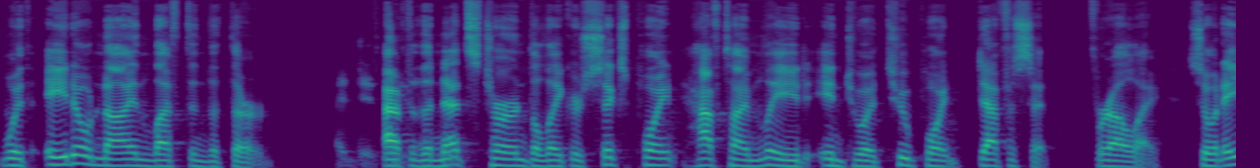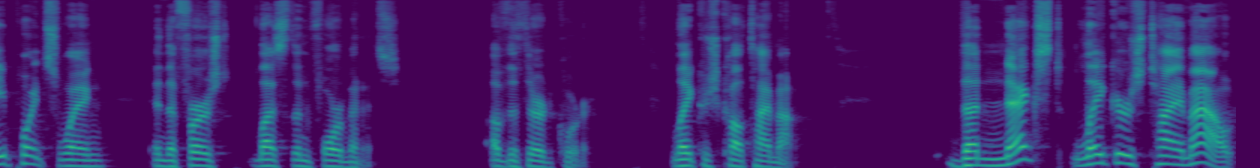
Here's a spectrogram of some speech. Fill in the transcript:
with 809 left in the third. I did. After the. Nets turned the Lakers 6-point halftime lead into a 2-point deficit for LA. So an 8-point swing in the first less than 4 minutes of the third quarter. Lakers call timeout. The next Lakers timeout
